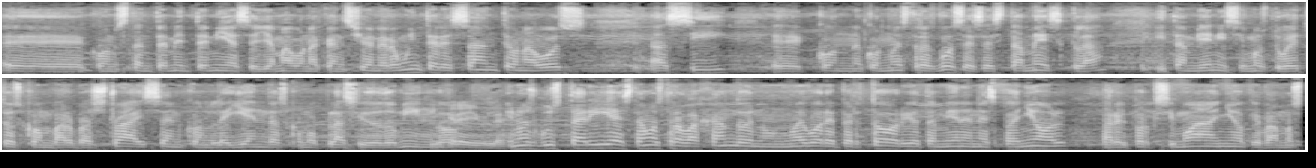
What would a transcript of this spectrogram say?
eh, constantemente mía, se llamaba una canción. Era muy interesante, una voz así, eh, con, con, nuestras voces, esta mezcla. Y también hicimos duetos con Barbara Streisand, con leyendas como Plácido Domingo. Increíble. Y nos gustaría, estamos trabajando en un nuevo repertorio también en español para el próximo año que vamos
